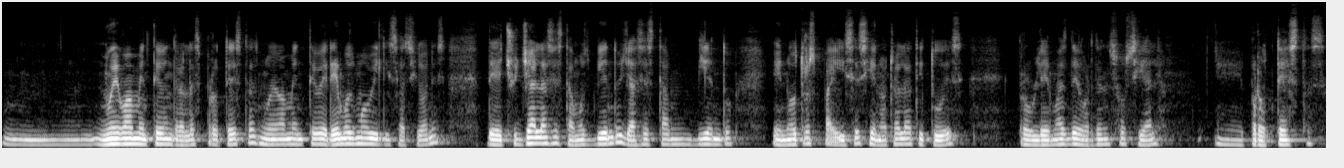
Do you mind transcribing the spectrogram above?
Mm, nuevamente vendrán las protestas, nuevamente veremos movilizaciones. De hecho, ya las estamos viendo, ya se están viendo en otros países y en otras latitudes problemas de orden social, eh, protestas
